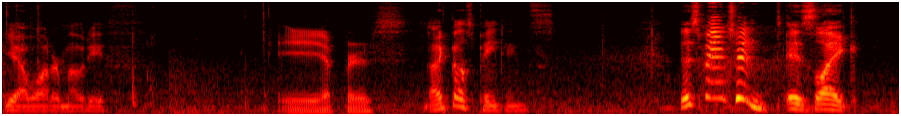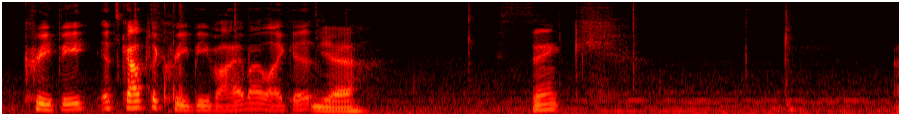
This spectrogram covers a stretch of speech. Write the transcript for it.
Yeah, water motif. Yepers. I like those paintings. This mansion is like creepy. It's got the creepy vibe. I like it. Yeah. I think. Uh,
